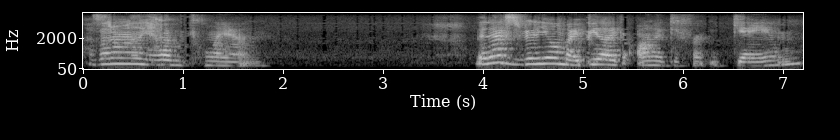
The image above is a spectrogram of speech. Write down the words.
Because I don't really have a plan. The next video might be like on a different game.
